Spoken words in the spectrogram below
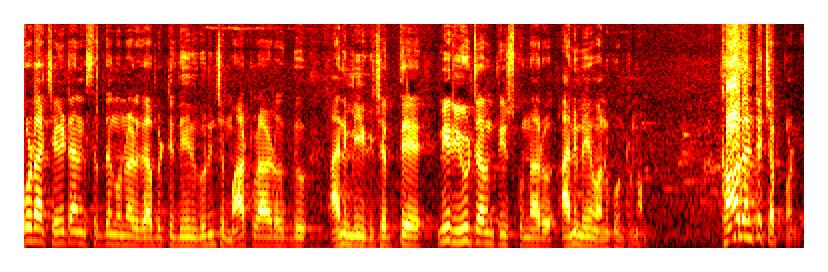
కూడా చేయడానికి సిద్ధంగా ఉన్నాడు కాబట్టి దీని గురించి మాట్లాడొద్దు అని మీకు చెప్తే మీరు యూ టర్న్ తీసుకున్నారు అని మేము అనుకుంటున్నాం. కాదంటే చెప్పండి.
